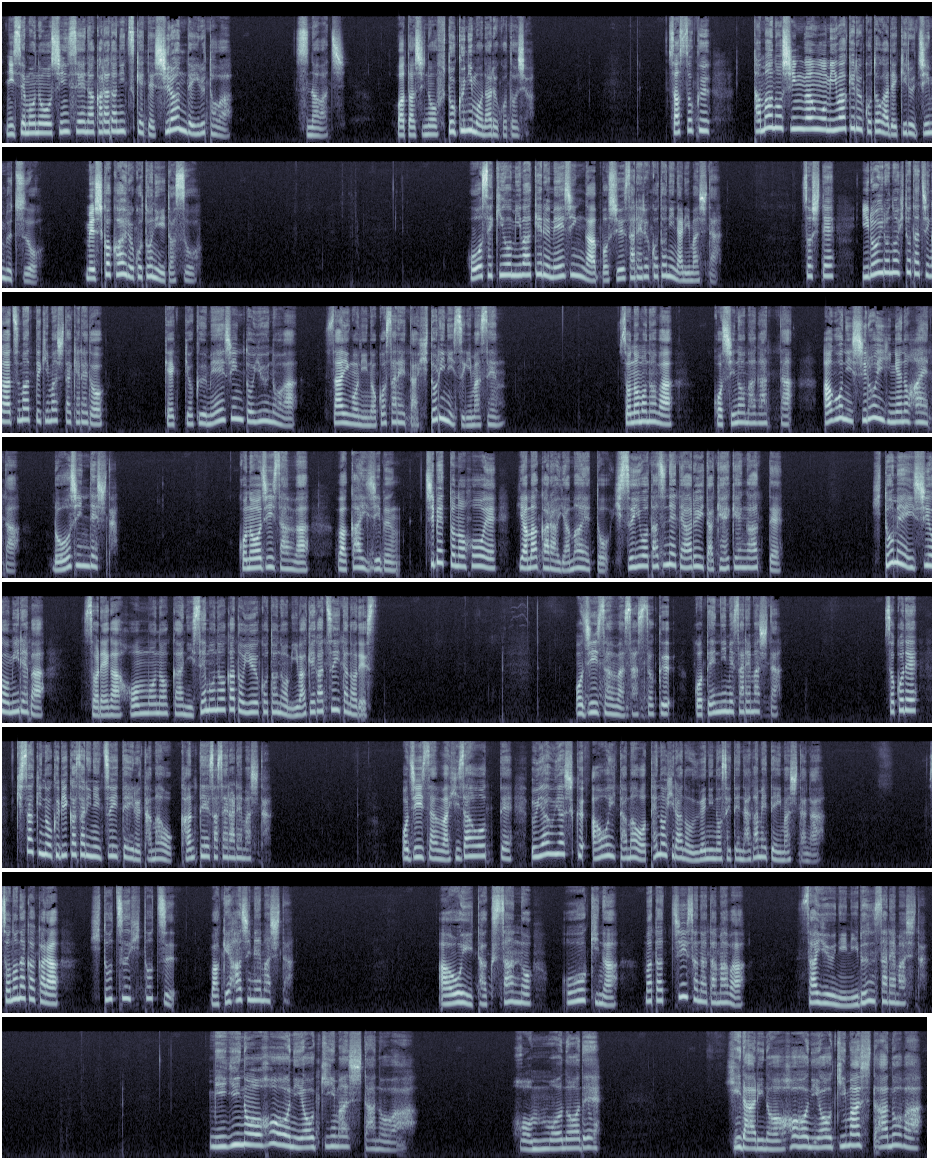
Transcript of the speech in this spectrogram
偽物を神聖な体につけて知らんでいるとは、すなわち私の不徳にもなることじゃ。早速、玉の心眼を見分けることができる人物を召し抱えることにいたそう。宝石を見分ける名人が募集されることになりました。そして、いろいろの人たちが集まってきましたけれど、結局名人というのは最後に残された一人に過ぎません。そのものは腰の曲がった顎に白いひげの生えた老人でした。このおじいさんは若い自分、チベットの方へ山から山へと翡翠を訪ねて歩いた経験があって、一目石を見れば、それが本物か偽物かということの見分けがついたのです。おじいさんは早速御殿に召されましたそこで妃の首飾りについている玉を鑑定させられましたおじいさんは膝を折ってうやうやしく青い玉を手のひらの上に乗せて眺めていましたがその中から一つ一つ分け始めました。青いたくさんの大きなまた小さな玉は左右に二分されました。右の方に置きましたのは本物で左の方に置きましたのは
